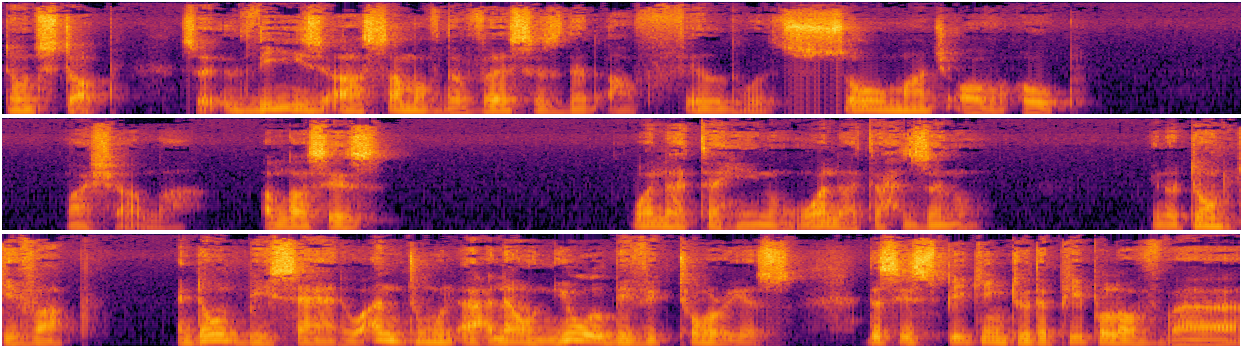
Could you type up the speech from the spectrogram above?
Don't stop. So these are some of the verses that are filled with so much of hope. MashaAllah. Allah says, وَلَا تَهِنُوا وَلَا تَحْزَنُوا You know, don't give up. And don't be sad. وَأَنْتُمُ الْأَعْلَوْنَ You will be victorious. This is speaking to the people of uh,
